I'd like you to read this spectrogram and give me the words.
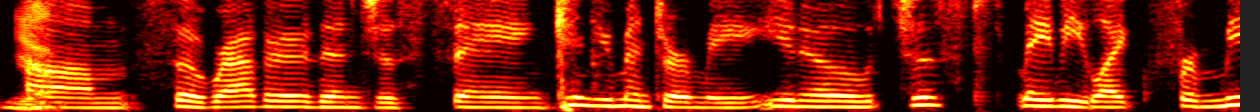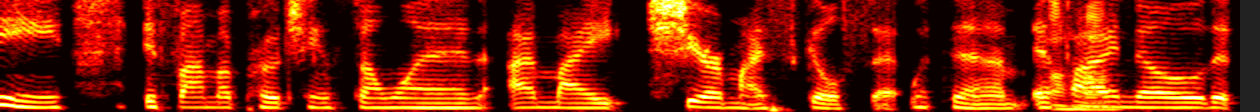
Yeah. Um, so rather than just saying, Can you mentor me? You know, just maybe like for me, if I'm approaching someone, I might share my skill set with them. If uh-huh. I know that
